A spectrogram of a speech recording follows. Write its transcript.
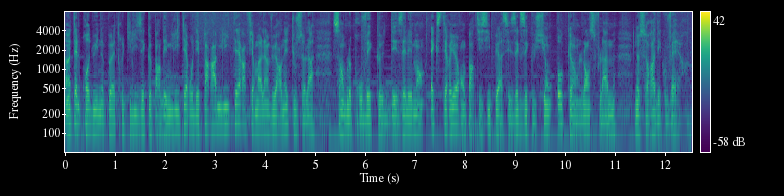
Un tel produit ne peut être utilisé que par des militaires ou des paramilitaires, affirme Alain Vuarnet. Tout cela semble prouver que des éléments extérieurs ont participé à ces exécutions. Aucun lance-flamme ne sera découvert.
